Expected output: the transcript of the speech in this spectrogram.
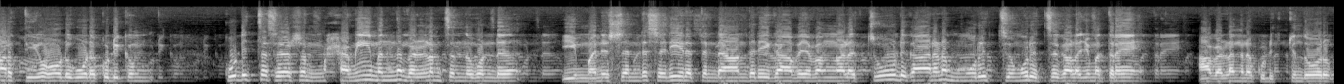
ആർത്തിയോടുകൂടെ കുടിക്കും. കുടിച്ച ശേഷം ഹമീം എന്ന വെള്ളം ചെന്നുകൊണ്ട് ഈ മനുഷ്യന്റെ ശരീരത്തിന്റെ ആന്തരിക അവയവങ്ങളെ ചൂട് കാരണം മുറിച്ചു മുറിച്ചു കളയുമത്രേ. ആ വെള്ളം ഇങ്ങനെ കുടിക്കും തോറും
